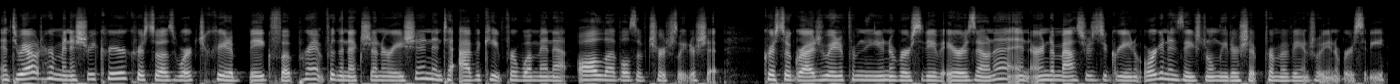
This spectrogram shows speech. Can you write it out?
And throughout her ministry career, Crystal has worked to create a big footprint for the next generation and to advocate for women at all levels of church leadership. Crystal graduated from the University of Arizona and earned a master's degree in organizational leadership from Evangel University.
